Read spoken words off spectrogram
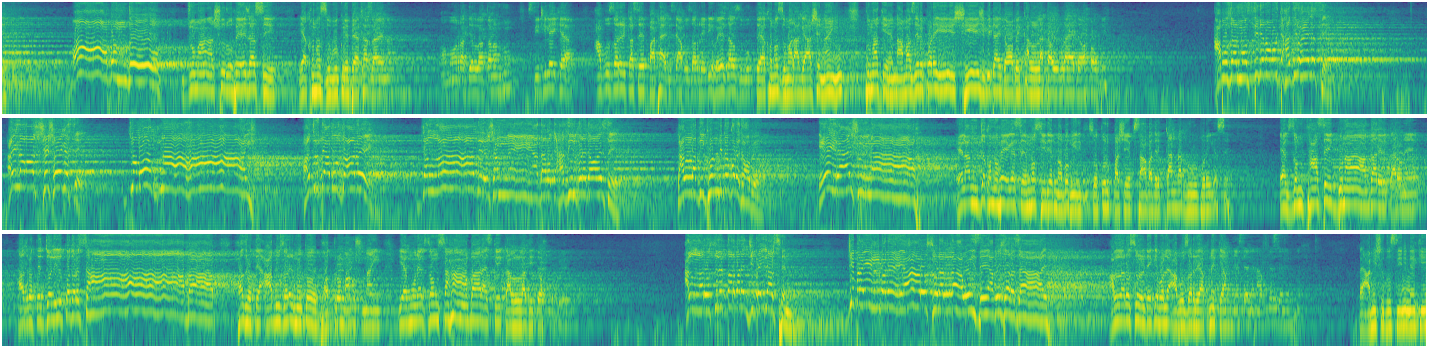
জুমা শুরু হয়ে যাচ্ছে। এখনও যুবকরে দেখা যায় না। অমর আনহু চিঠি লেখা আবুজরের কাছে পাঠায় দিছে আবুজর রেডি হয়ে যাও যুবক, তো এখনও জুমার আগে আসে নাই। তোমাকে নামাজের পরে শেষ বিদায় দেওয়া হবে, কাল্লাটা উড়ায় দেওয়া হবে। আবুজর মসজিদে নবীতে হাজির হয়ে গেছে। এই নামাজ শেষ হয়ে গেছে। যুবক নাই। হজরতে আবু জারে জাল্লাদের সামনে আদালতে হাজির করে দেওয়া হয়েছে। কাল্লা দ্বিখণ্ডিত করে দেওয়া হবে। এই রায় শুই না। এলান যখন হয়ে গেছে, মসজিদের নববীর চতুর্পাশে সাহাবাদের কান্নার রুল পড়ে গেছে। একজন ফাঁসে গুণাগারের কারণে হজরতে জলিল কদর সাহাবা হজরতে আবুজরের মতো ভদ্র মানুষ নাই, এমন একজন সাহাবার আজকে কাল্লা দিতে আল্লাহ রসুলের দরবারে জিব্রাইল আসছেন। জিব্রাইল বলে আল্লাহ ওই যে আবুজর যায়। আল্লাহ রসুল ডেকে বলে আবুজর রে, আপনি কেমনে আমি শুধু চিনি নাকি,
